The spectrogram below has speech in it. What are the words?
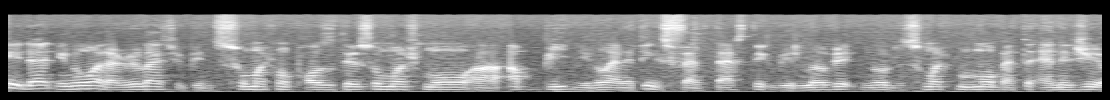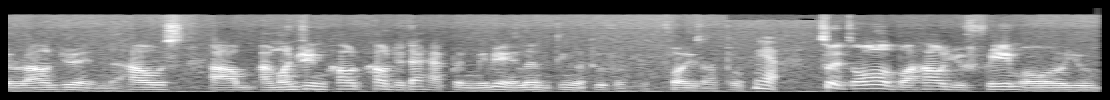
hey, Dad, you know what? I realized you've been so much more positive, so much more uh, upbeat, you know, and I think it's fantastic. We love it. You know, there's so much more better energy around you in the house. Um, I'm wondering how how did that happen? Maybe I learned a thing or two from you, for example. Yep. So it's all about how you frame or you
